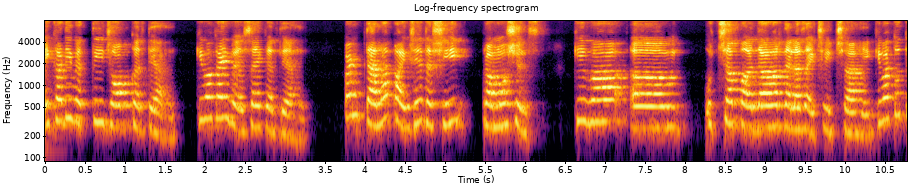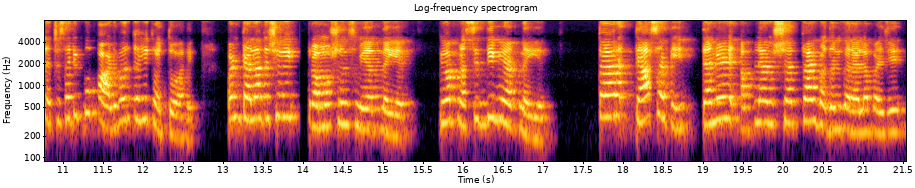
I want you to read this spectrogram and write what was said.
एखादी व्यक्ती जॉब करते आहे किंवा काही व्यवसाय करते आहे पण त्याला पाहिजे तशी प्रमोशन्स किंवा उच्च पदावर त्याला जायची इच्छा आहे किंवा तो त्याच्यासाठी खूप हार्डवर्कही करतो आहे पण त्याला तशी प्रमोशन्स मिळत नाहीयेत किंवा प्रसिद्धी मिळत नाहीये तर त्यासाठी त्याने आपल्या आयुष्यात काय बदल करायला पाहिजे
